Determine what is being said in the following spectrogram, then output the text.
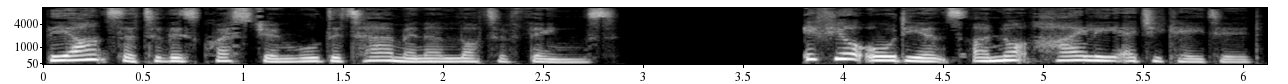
The answer to this question will determine a lot of things. If your audience are not highly educated,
